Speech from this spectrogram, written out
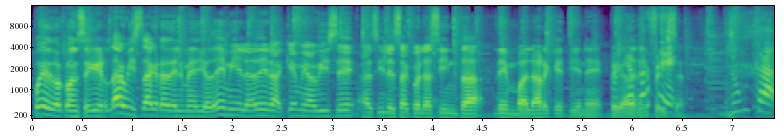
puedo conseguir la bisagra del medio de mi heladera, que me avise, así le saco la cinta de embalar que tiene pegada en el freezer. Nunca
